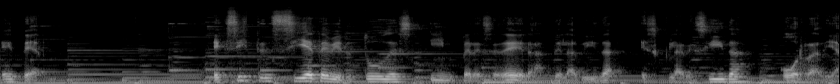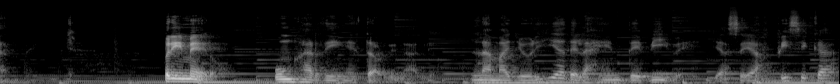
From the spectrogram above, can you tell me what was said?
eterna. Existen siete virtudes imperecederas de la vida esclarecida o radiante. Primero, un jardín extraordinario. La mayoría de la gente vive, ya sea física,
